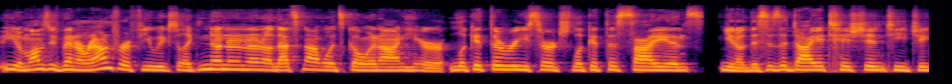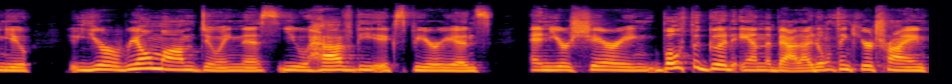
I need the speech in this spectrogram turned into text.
you know, moms who've been around for a few weeks are like, no, no, no, no, that's not what's going on here. Look at the research, look at the science. You know, this is a dietitian teaching you. You're a real mom doing this. You have the experience and you're sharing both the good and the bad. I don't think you're trying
